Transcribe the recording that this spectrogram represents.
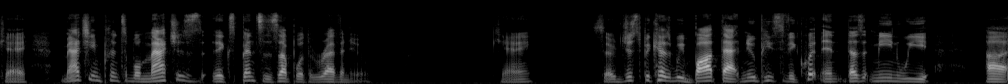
Okay, matching principle matches the expenses up with revenue. Okay, so just because we bought that new piece of equipment doesn't mean we uh,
